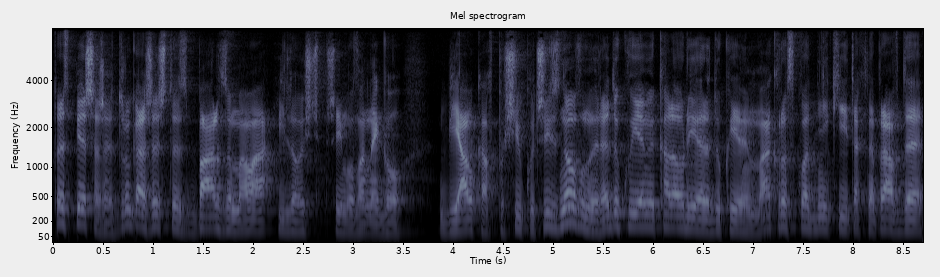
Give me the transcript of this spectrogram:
to jest pierwsza rzecz. Druga rzecz to jest bardzo mała ilość przyjmowanego białka w posiłku, czyli znowu my redukujemy kalorie, redukujemy makroskładniki, tak naprawdę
